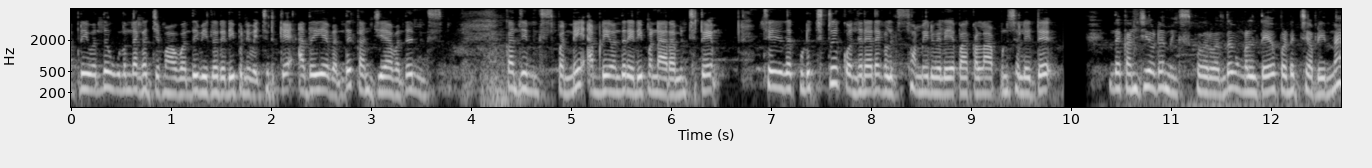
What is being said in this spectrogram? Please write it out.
அப்படியே வந்து உளுந்தங்கஞ்சி மாவு வந்து வீட்டில் ரெடி பண்ணி வச்சுருக்கேன். அதையே வந்து கஞ்சியாக வந்து மிக்ஸ் கஞ்சி மிக்ஸ் பண்ணி அப்படியே வந்து ரெடி பண்ண ஆரம்பிச்சிட்டேன். சரி இதை குடிச்சிட்டு கொஞ்ச நேரம் கழித்து சமையல் வேலையை பார்க்கலாம் அப்படின்னு சொல்லிட்டு இந்த கஞ்சியோட மிக்ஸ் பவர் வந்து உங்களுக்கு தேவைப்பட்டுச்சு அப்படின்னா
